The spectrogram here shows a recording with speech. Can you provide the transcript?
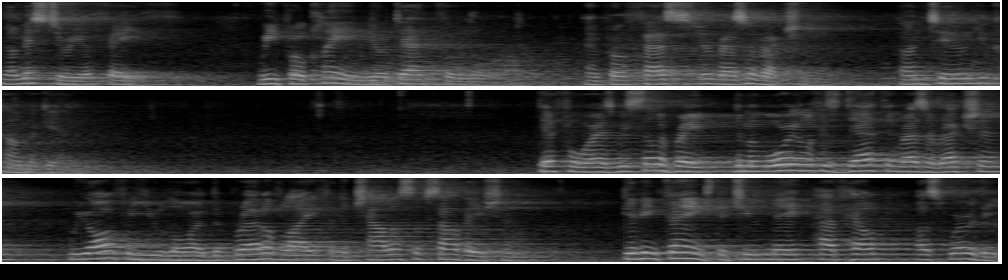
The mystery of faith. We proclaim your death, O Lord, and profess your resurrection until you come again. Therefore, as we celebrate the memorial of his death and resurrection, we offer you, Lord, the bread of life and the chalice of salvation, giving thanks that you may have helped us worthy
